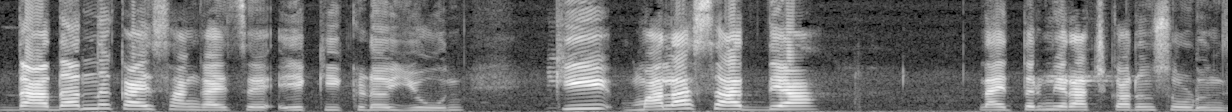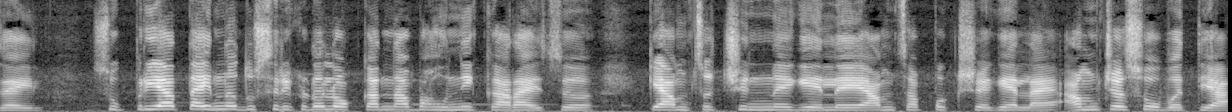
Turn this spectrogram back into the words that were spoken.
दादांना काय सांगायचं एकीकडं येऊन की मला साथ द्या नाहीतर मी राजकारण सोडून जाईल. सुप्रियाताईंना दुसरीकडे लोकांना भावनिक करायचं की आमचं चिन्ह गेलंय आमचा पक्ष गेलाय आमच्यासोबत या.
